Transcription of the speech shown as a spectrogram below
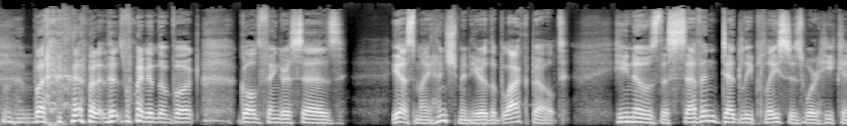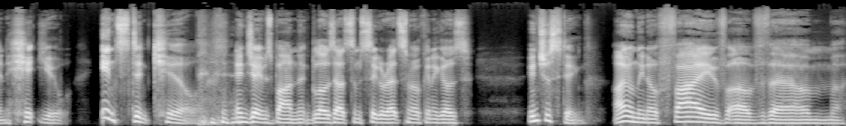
Mm-hmm. But but at this point in the book, Goldfinger says, "Yes, my henchman here, the Black Belt, he knows the seven deadly places where he can hit you." Instant kill. and James Bond blows out some cigarette smoke and he goes, Interesting. I only know five of them.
